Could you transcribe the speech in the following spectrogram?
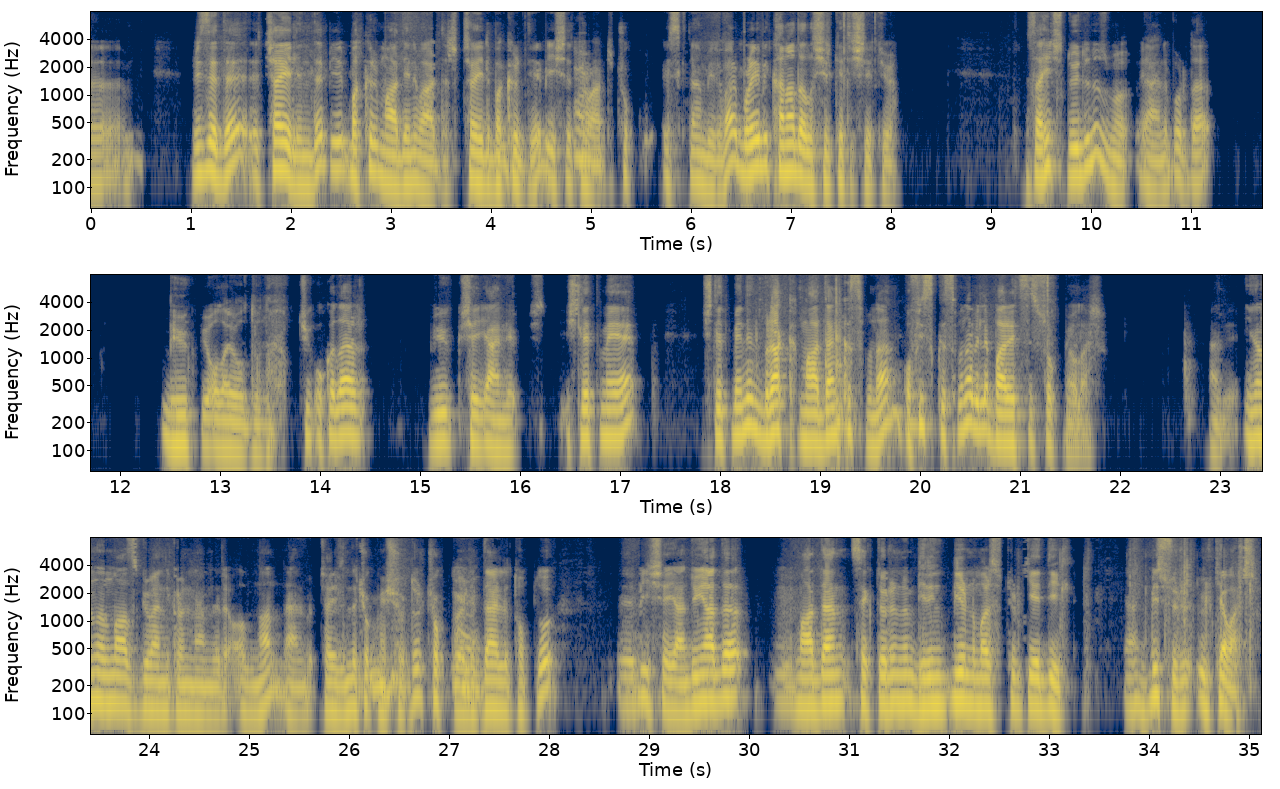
Rize'de e, Çayeli'nde bir bakır madeni vardır. Çayeli Bakır diye bir işletme Evet. vardır. Çok eskiden beri var. Burayı bir Kanadalı şirket işletiyor. Mesela hiç duydunuz mu? Yani burada büyük bir olay olduğunu. Çünkü o kadar büyük şey yani işletmeye işletmenin bırak maden kısmına, ofis kısmına bile baretsiz sokmuyorlar. Yani inanılmaz güvenlik önlemleri alınan yani Çayeli'nde çok meşhurdur. Çok böyle Evet. derli toplu e, bir şey. Yani dünyada maden sektörünün birin, bir numarası Türkiye değil. Yani bir sürü ülke var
